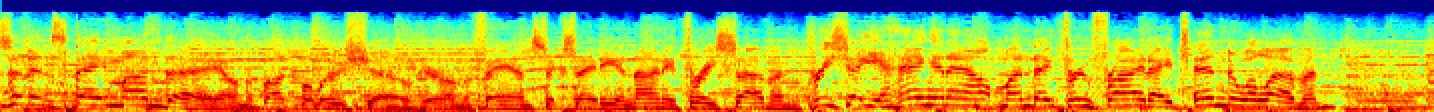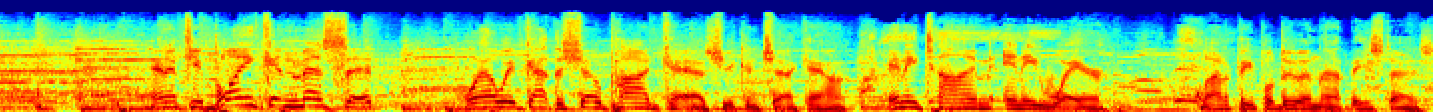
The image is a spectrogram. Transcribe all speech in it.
President's Day Monday on the Buck Belue Show here on the Fan 680 and 93.7. Appreciate you hanging out Monday through Friday, 10 to 11. And if you blink and miss it, well, we've got the show podcast you can check out anytime, anywhere. A lot of people doing that these days.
